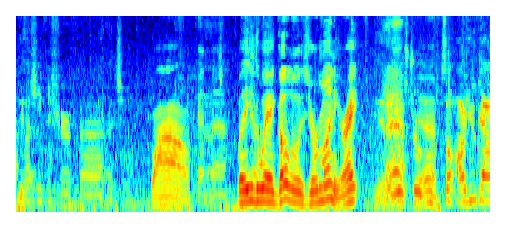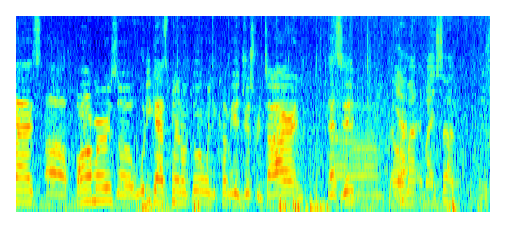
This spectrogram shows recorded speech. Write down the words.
I'm Yeah. not even sure if uh, Gotcha. Wow. can. Uh, But either yeah. way it goes, your money, right? Yeah, Yeah. that is true. Yeah. So, are you guys uh, farmers, or what do you guys plan on doing when you come here? Just retire and that's it? Um, No, yeah. my, my son is,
